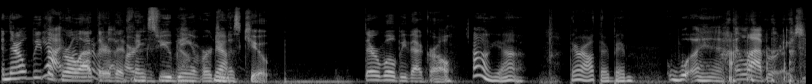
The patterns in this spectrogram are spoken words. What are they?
And there will be Yeah, the girl out there that that thinks you being a virgin Yeah. is cute. There will be that girl Oh yeah, they're out there, babe. W- uh, elaborate.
